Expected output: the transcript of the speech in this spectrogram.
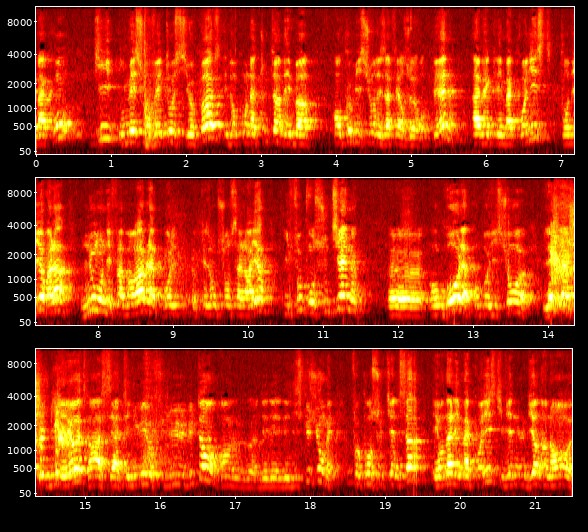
Macron, qui met son veto s'y oppose. Et donc on a tout un débat en commission des affaires européennes avec les macronistes pour dire voilà, nous on est favorable à la présomption de salariat, il faut qu'on soutienne euh, en gros la proposition, euh, la et autres, hein, c'est atténué au du, temps, hein, des, discussions, mais il faut qu'on soutienne ça. Et on a les macronistes qui viennent nous dire non, non, euh,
